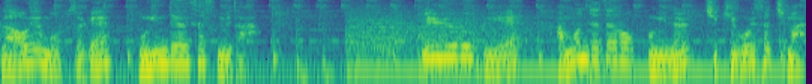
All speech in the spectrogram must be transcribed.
라오의 몸속에 봉인되어 있었습니다. 인류를 위해 가문대대로 봉인을 지키고 있었지만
